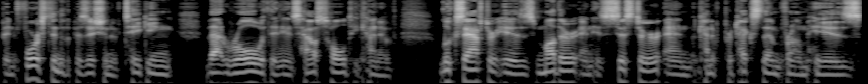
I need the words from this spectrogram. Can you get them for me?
been forced into the position of taking that role within his household. He kind of looks after his mother and his sister and kind of protects them from his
